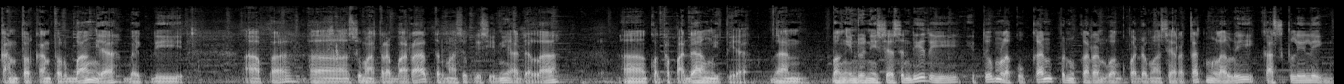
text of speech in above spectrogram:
kantor-kantor bank ya, baik di apa eh, Sumatera Barat termasuk di sini adalah eh, Kota Padang gitu ya. Dan Bank Indonesia sendiri itu melakukan penukaran uang kepada masyarakat melalui kas keliling.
